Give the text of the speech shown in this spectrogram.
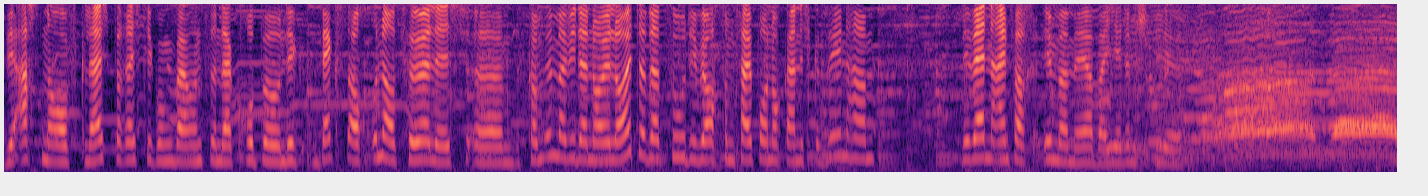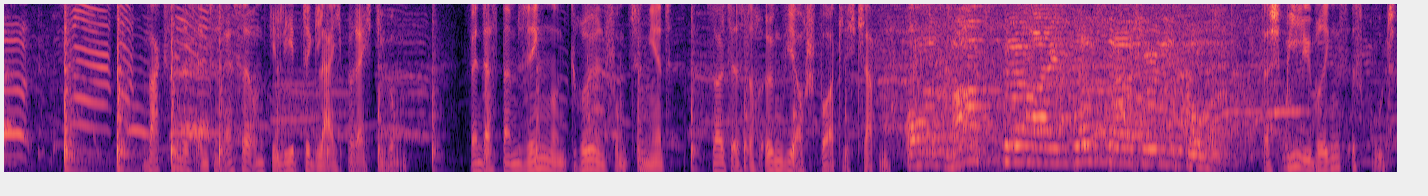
Wir achten auf Gleichberechtigung bei uns in der Gruppe und die wächst auch unaufhörlich. Ähm, es kommen immer wieder neue Leute dazu, die wir auch zum Teil vorher noch gar nicht gesehen haben. Wir werden einfach immer mehr bei jedem Spiel. Wachsendes Interesse und gelebte Gleichberechtigung. Wenn das beim Singen und Grölen funktioniert, sollte es doch irgendwie auch sportlich klappen. Und was für ein wunderschönes Tor. Das Spiel übrigens ist gut.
